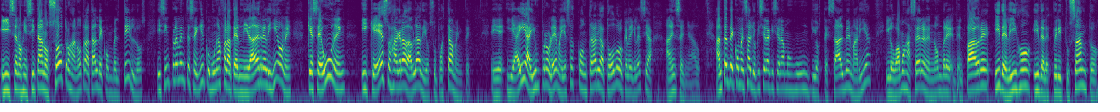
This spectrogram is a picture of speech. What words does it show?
y se nos incita a nosotros a no tratar de convertirlos y simplemente seguir como una fraternidad de religiones que se unen y que eso es agradable a Dios, supuestamente. y ahí hay un problema y eso es contrario a todo lo que la iglesia ha enseñado. Antes de comenzar, yo quisiera que hiciéramos un Dios te salve María y lo vamos a hacer en el nombre del Padre y del Hijo y del Espíritu Santo.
